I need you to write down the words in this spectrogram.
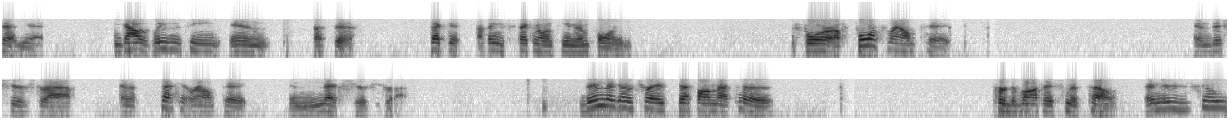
Stempniak. The guy was leading the team in assists. Second, I think second on team in points. For a fourth round pick in this year's draft and a second round pick in next year's draft. Then they go trade Stefan Matteau for Devante Smith Pelly. And you just go,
